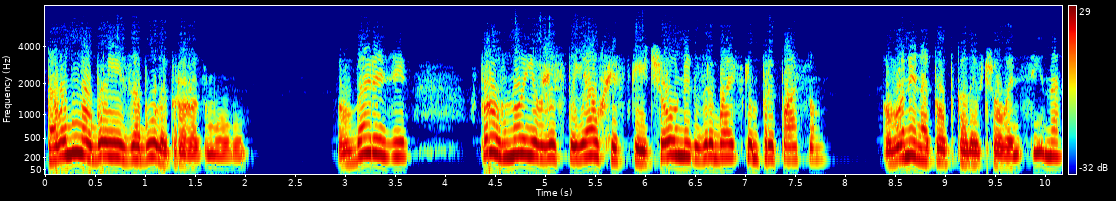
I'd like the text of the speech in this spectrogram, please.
Та вони обоє й забули про розмову. В березі в прогної вже стояв хисткий човник з рибальським припасом. Вони натопкали в човен сіна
